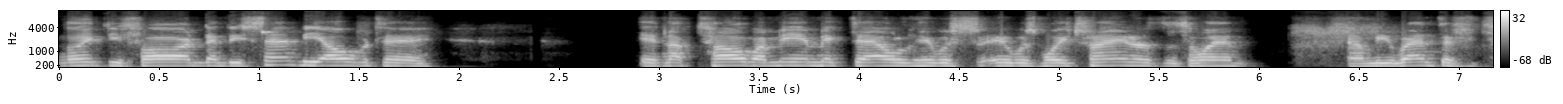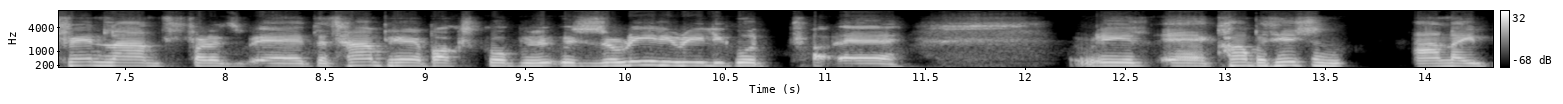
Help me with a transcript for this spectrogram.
'94, and then they sent me over to in October. Me and Mick Dowling, who was who was my trainer at the time, and we went to Finland for uh, the Tampere Box Cup, which is a really really good uh, real uh, competition. And I,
